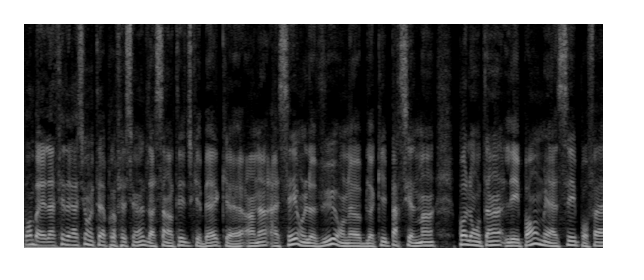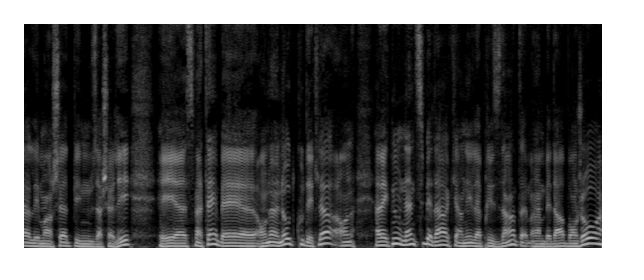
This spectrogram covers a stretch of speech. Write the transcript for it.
Bon, ben, la Fédération interprofessionnelle de la santé du Québec euh, en a assez. On l'a vu. On a bloqué partiellement, pas longtemps, les ponts, mais assez pour faire les manchettes puis nous achaler. Et euh, ce matin, ben, euh, on a un autre coup d'éclat. avec nous, Nancy Bédard, qui en est la présidente. Madame Bédard, bonjour.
